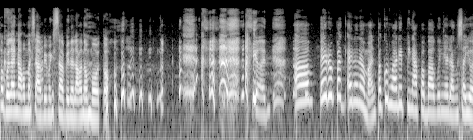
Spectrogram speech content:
Pag wala na akong masabi, magsasabi na lang ako ng motto. Ayun. Um, pero pag ano naman, pag kunwari pinapabago niya lang sa'yo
